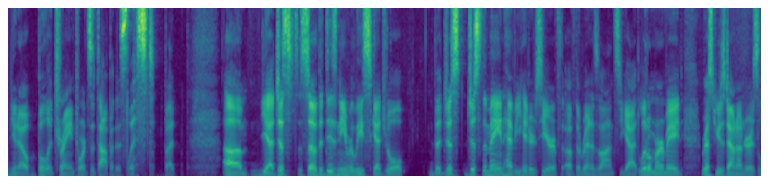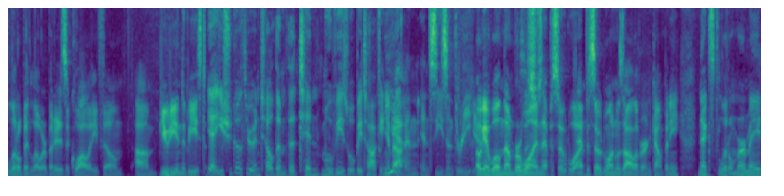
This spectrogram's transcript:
you know bullet train towards the top of this list but um yeah just so the disney release schedule the just just the main heavy hitters here of, of the renaissance. You got little mermaid rescuers down under is a little bit lower but it is a quality film. Um beauty and the beast. Yeah, you should go through and tell them the ten movies we'll be talking about Yeah. in, in season three here. okay well number This one. was episode one. episode one was oliver and company. Next little mermaid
